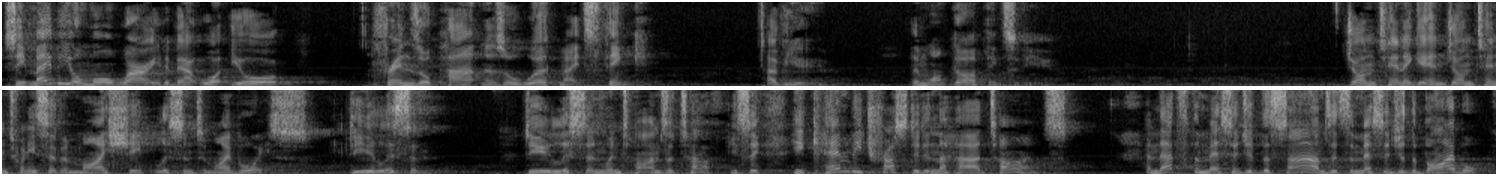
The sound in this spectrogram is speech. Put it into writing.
See, maybe you're more worried about what your friends or partners or workmates think of you than what God thinks of you. John 10 again, John 10:27, my sheep listen to my voice. Do you listen? Do you listen when times are tough? You see, he can be trusted in the hard times. And that's the message of the Psalms. It's the message of the Bible.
